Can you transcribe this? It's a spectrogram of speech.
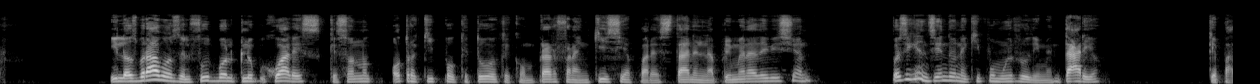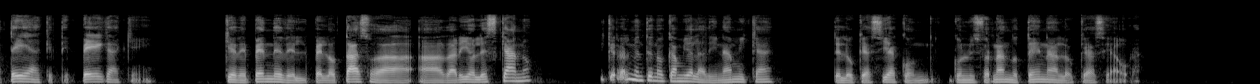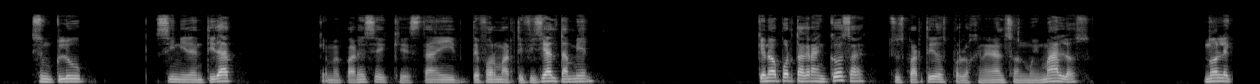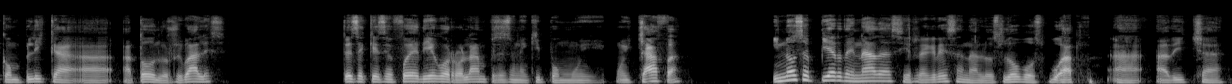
Y los Bravos del Fútbol Club Juárez, que son otro equipo que tuvo que comprar franquicia para estar en la primera división, pues siguen siendo un equipo muy rudimentario, que patea, que te pega, que, que depende del pelotazo a, Darío Lescano y que realmente no cambia la dinámica de lo que hacía con, con Luis Fernando Tena, lo que hace ahora. Es un club sin identidad, que me parece que está ahí de forma artificial también, que no aporta gran cosa, sus partidos por lo general son muy malos, no le complica a, a todos los rivales, desde que se fue Diego Rolán, pues es un equipo muy, muy chafa. Y no se pierde nada si regresan a los Lobos WAP a, dicha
